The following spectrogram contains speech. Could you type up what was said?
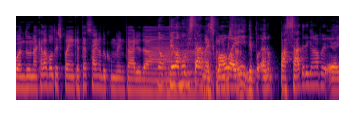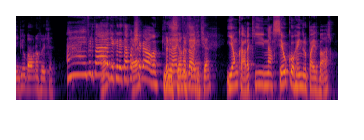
Quando naquela volta à Espanha, que até sai no documentário da. Não, pela Movistar, mas qual Movistar. aí? Depois, ano passado ele ganhou na, é, em Bilbao na Volta. Ah, é verdade, é? aquela etapa é? que chegava. Que verdade, verdade. Frente, é? E é um cara que nasceu correndo no País Basco,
